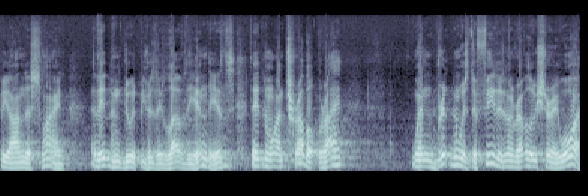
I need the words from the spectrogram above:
beyond this line. They didn't do it because they loved the Indians. They didn't want trouble, right? When Britain was defeated in the Revolutionary War,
